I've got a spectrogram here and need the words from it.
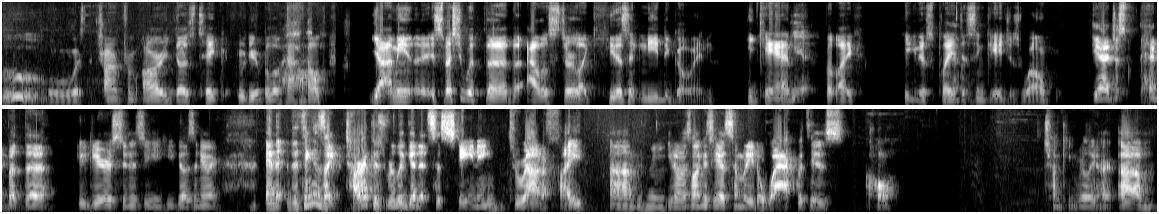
ooh, Ooh, as the charm from Ahri does take Udyr below half Oh. health. Yeah, I mean, especially with the the Alistar, like he doesn't need to go in. He can, Yeah. but like he can just play Yeah. disengage as well. yeah, just headbutt the Udyr as soon as he, he goes anywhere. And the thing is, like, Taric is really good at sustaining throughout a fight. Um, Mhm. You know, as long as he has somebody to whack with his oh, chunking really hard. Um,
